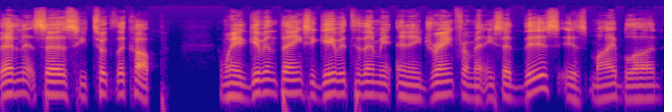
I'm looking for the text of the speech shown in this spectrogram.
Then it says, He took the cup. And when he had given thanks, he gave it to them and he drank from it. And he said, This is my blood,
